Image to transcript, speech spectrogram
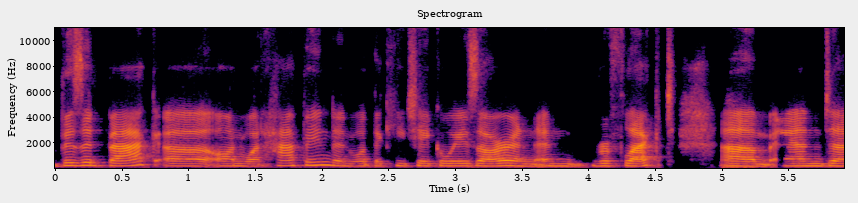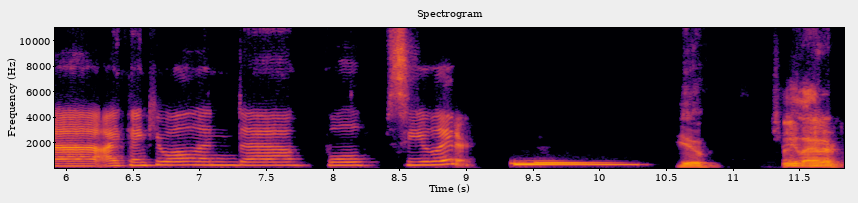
visit back uh, on what happened and what the key takeaways are and, and reflect. Um, and uh, I thank you all and uh, we'll see you later. You. See you later.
